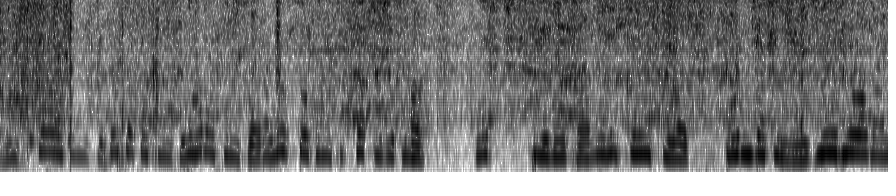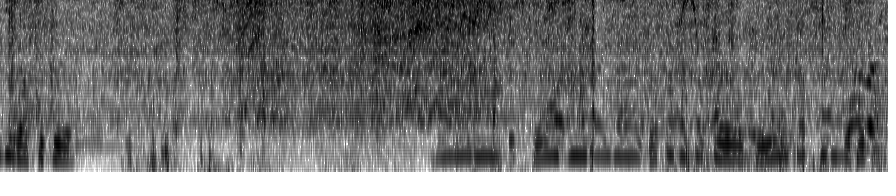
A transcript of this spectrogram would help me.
西川選手、保坂選手、小原選手、荒吉人選手と続きます。トップの亀井選手は1人だけ20秒台でラップ。かなり操縦台がガタガタと増えちゃってるんでしょうか。佐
